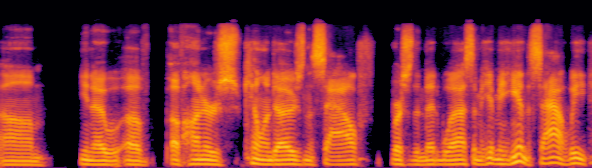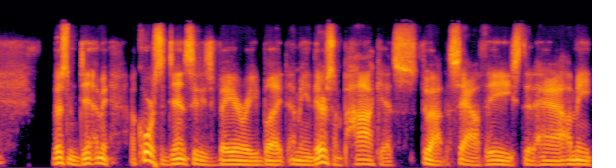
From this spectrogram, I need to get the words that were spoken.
Um, you know, of of hunters killing does in the South versus the Midwest. I mean, I mean here in the South, we there's some. I mean, of course, the densities vary, but I mean, there's some pockets throughout the Southeast that have. I mean,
